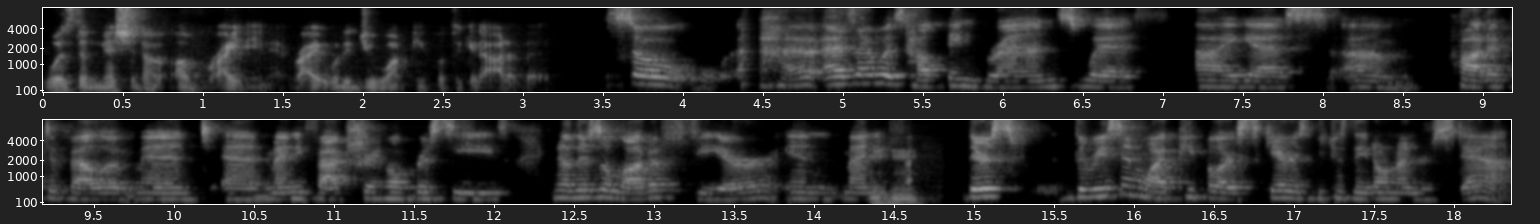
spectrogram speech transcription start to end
was the mission of, of writing it, right? What did you want people to get out of it? So, as I was helping brands with, I guess, um, product development and manufacturing overseas, you know, there's a lot of fear in manufacturing. Mm-hmm. There's the reason why people are scared is because they don't understand.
